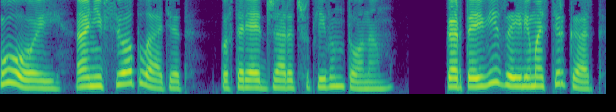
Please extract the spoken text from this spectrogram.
«Ой, они все оплатят», — повторяет Джаред шутливым тоном. «Картой виза или мастер-карт?»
